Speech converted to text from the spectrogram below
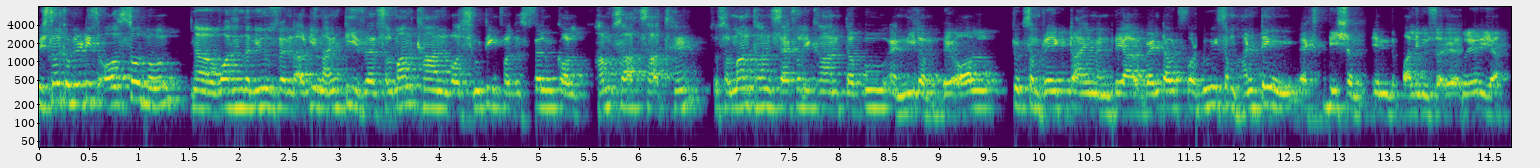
Bishnoi community is also known, uh, was in the news when early 90s when Salman Khan was shooting for this film called Hum Saath Saath Hain. So Salman Khan, Saif Ali Khan, Tabu and Neelam, they all took some break time and they went out for doing some hunting expedition in the Pali area.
